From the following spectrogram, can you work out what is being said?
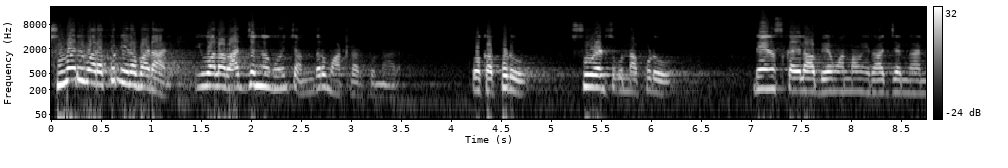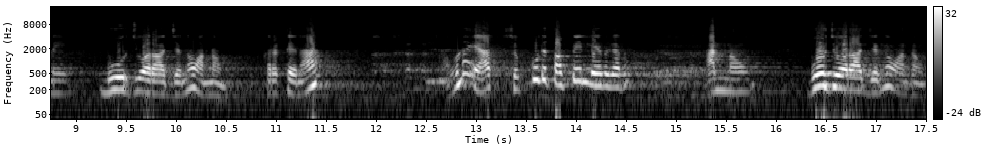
చివరి వరకు నిలబడాలి. ఇవాళ రాజ్యాంగం గురించి అందరూ మాట్లాడుతున్నారు. ఒకప్పుడు స్టూడెంట్స్ ఉన్నప్పుడు నేను స్కైలాబ్ ఏమన్నాం? ఈ రాజ్యాంగాన్ని బూర్జువా రాజ్యాంగం అన్నాం. కరెక్టేనా? అవునయ్యా చెప్పుకుంటే తప్పేం లేదు కదా. అన్నాం. బూర్జువా రాజ్యాంగం అన్నాం.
